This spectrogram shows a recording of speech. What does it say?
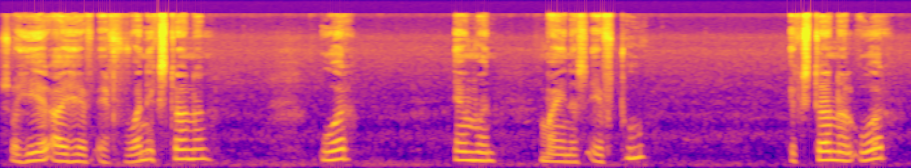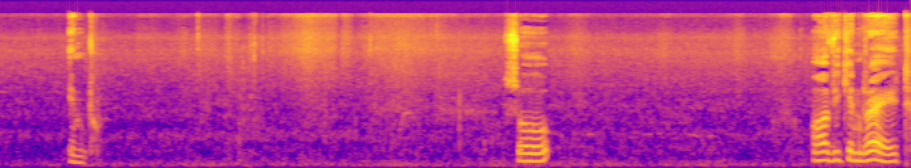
So here I have f1 external over m1 minus f2 external over m2 so or we can write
